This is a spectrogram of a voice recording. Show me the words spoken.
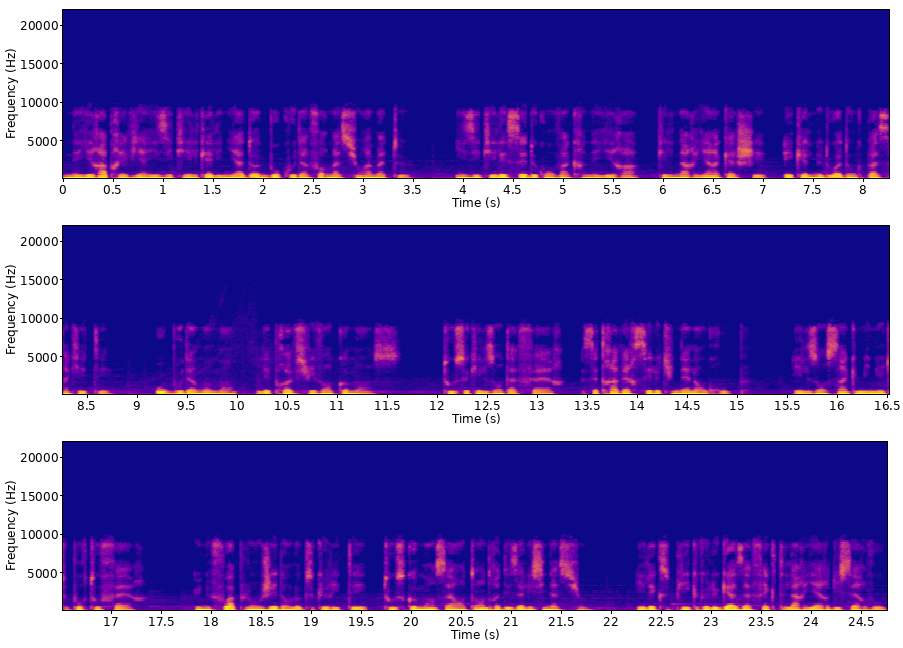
Neira prévient Ezekiel qu'Alinia donne beaucoup d'informations à Matteux. Ezekiel essaie de convaincre Neira qu'il n'a rien à cacher et qu'elle ne doit donc pas s'inquiéter. Au bout d'un moment, l'épreuve suivante commence. Tout ce qu'ils ont à faire, c'est traverser le tunnel en groupe. Ils ont cinq minutes pour tout faire. Une fois plongés dans l'obscurité, tous commencent à entendre des hallucinations. Il explique que le gaz affecte l'arrière du cerveau,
